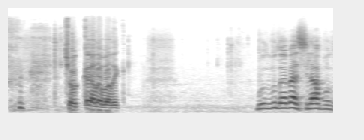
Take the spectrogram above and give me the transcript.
çok kalabalık. bul bul hemen silah bul.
